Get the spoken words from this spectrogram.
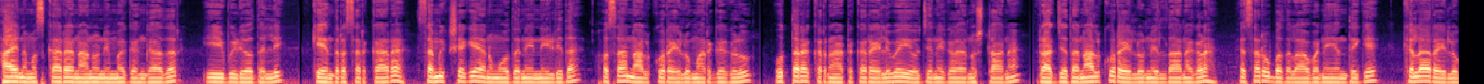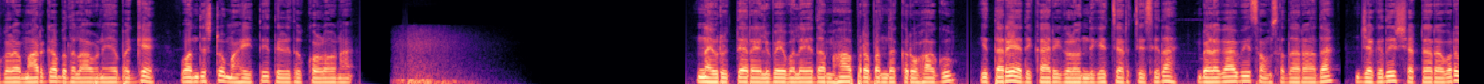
ಹಾಯ್, ನಮಸ್ಕಾರ. ನಾನು ನಿಮ್ಮ ಗಂಗಾಧರ್. ಈ ವಿಡಿಯೋದಲ್ಲಿ ಕೇಂದ್ರ ಸರ್ಕಾರ ಸಮೀಕ್ಷೆಗೆ ಅನುಮೋದನೆ ನೀಡಿದ ಹೊಸ ನಾಲ್ಕು ರೈಲು ಮಾರ್ಗಗಳು, ಉತ್ತರ ಕರ್ನಾಟಕ ರೈಲ್ವೆ ಯೋಜನೆಗಳ ಅನುಷ್ಠಾನ, ರಾಜ್ಯದ ನಾಲ್ಕು ರೈಲು ನಿಲ್ದಾಣಗಳ ಹೆಸರು ಬದಲಾವಣೆಯೊಂದಿಗೆ ಕೆಲ ರೈಲುಗಳ ಮಾರ್ಗ ಬದಲಾವಣೆಯ ಬಗ್ಗೆ ಒಂದಿಷ್ಟು ಮಾಹಿತಿ ತಿಳಿದುಕೊಳ್ಳೋಣ. ನೈಋತ್ಯ ರೈಲ್ವೆ ವಲಯದ ಮಹಾಪ್ರಬಂಧಕರು ಹಾಗೂ ಇತರೆ ಅಧಿಕಾರಿಗಳೊಂದಿಗೆ ಚರ್ಚಿಸಿದ ಬೆಳಗಾವಿ ಸಂಸದರಾದ ಜಗದೀಶ್ ಶೆಟ್ಟರ್ ಅವರು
